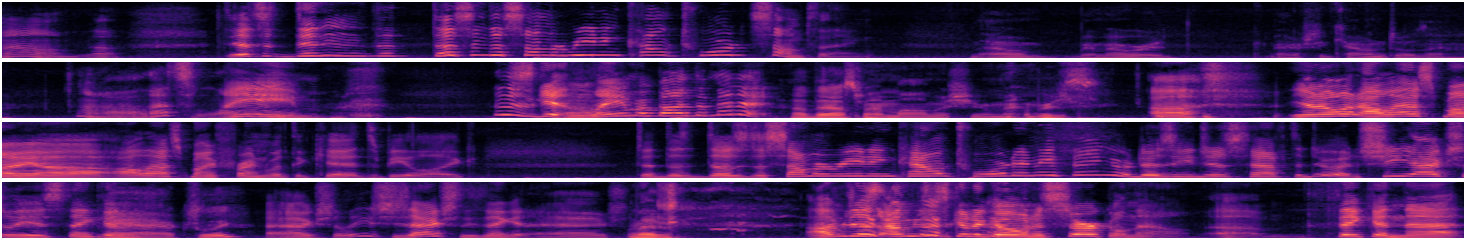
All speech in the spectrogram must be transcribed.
oh, uh, does didn't the, doesn't the summer reading count towards something? I don't remember it actually counting towards anything. Oh, that's lame. This is getting Uh, lamer by the minute. I'll have to ask my mom if she remembers. Uh, you know what? I'll ask my uh, I'll ask my friend with the kids. Be like, the, does the summer reading count toward anything, or does he just have to do it? She actually is thinking. Actually, Actually, she's actually thinking. Actually, I'm just I'm just gonna go in a circle now. Um, thinking that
